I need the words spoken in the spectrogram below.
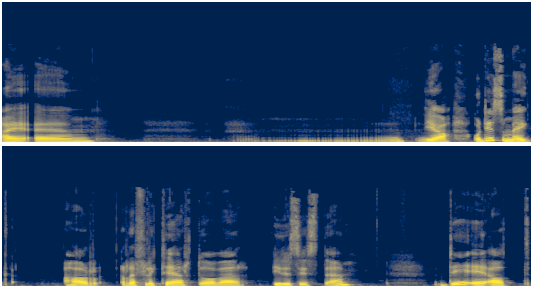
Jeg um, Ja. Og det som jeg har reflektert over i det siste, det er at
